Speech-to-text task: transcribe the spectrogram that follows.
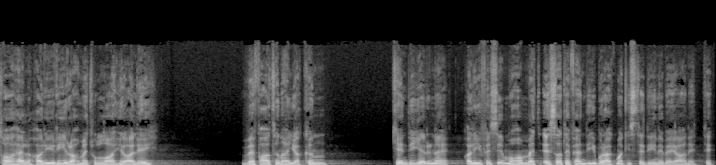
Tahel Hariri rahmetullahi aleyh, vefatına yakın, kendi yerine halifesi Muhammed Esat Efendi'yi bırakmak istediğini beyan etti.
